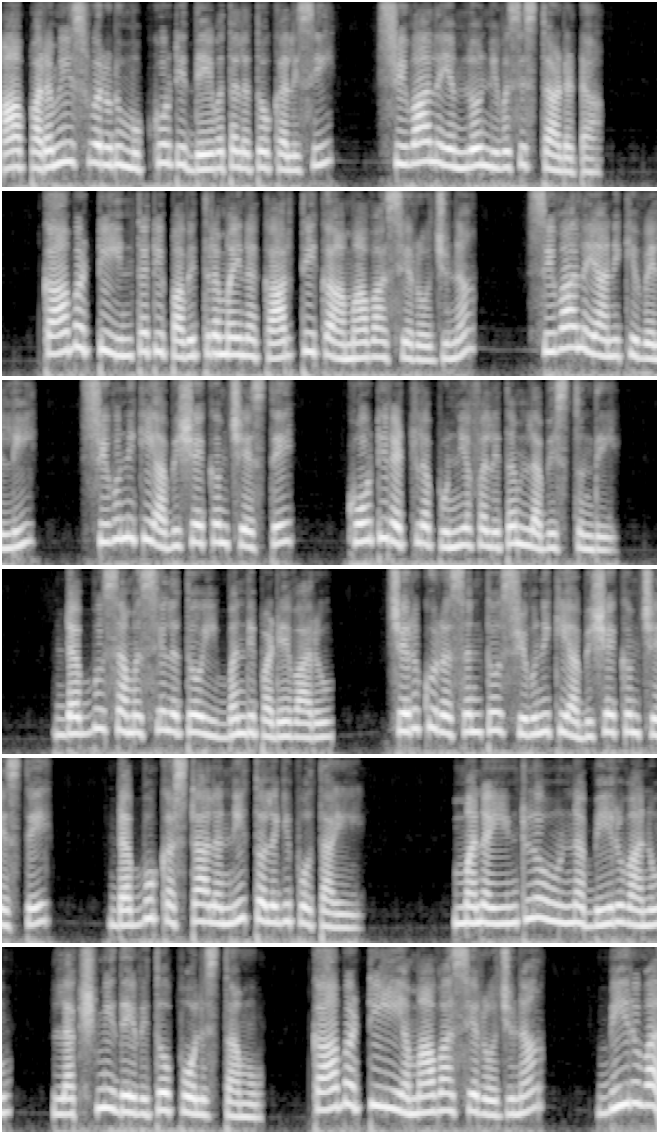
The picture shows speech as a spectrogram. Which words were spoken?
ఆ పరమేశ్వరుడు ముక్కోటి దేవతలతో కలిసి శివాలయంలో నివసిస్తాడట. కాబట్టి ఇంతటి పవిత్రమైన కార్తీక అమావాస్య రోజున శివాలయానికి వెళ్ళి శివునికి అభిషేకం చేస్తే కోటి రెట్ల పుణ్యఫలితం లభిస్తుంది. డబ్బు సమస్యలతో ఇబ్బంది పడేవారు చెరుకు రసంతో శివునికి అభిషేకం చేస్తే డబ్బు కష్టాలన్నీ తొలగిపోతాయి. మన ఇంట్లో ఉన్న బీరువాను లక్ష్మీదేవితో పోలుస్తాము. కాబట్టి ఈ అమావాస్య రోజున బీరువా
